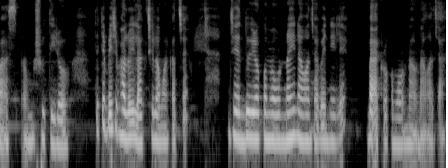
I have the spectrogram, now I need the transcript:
বা সুতিরও। তো এটা বেশ ভালোই লাগছিল আমার কাছে, যে দুই রকমের ওড়নাই নেওয়া যাবে নিলে বা একরকম ওড়নাও নেওয়া যায়।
